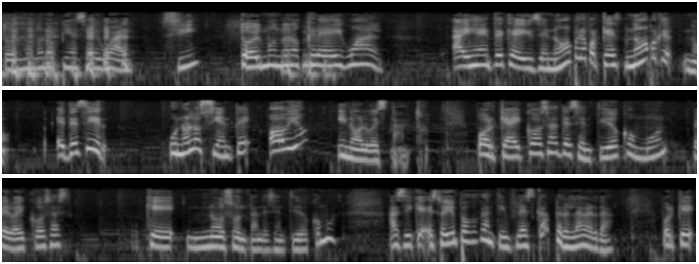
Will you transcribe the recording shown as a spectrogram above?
todo el mundo no piensa igual, ¿sí? Todo el mundo no cree igual. Hay gente que dice, no, pero ¿por qué? No, porque, no. Es decir, uno lo siente obvio y no lo es tanto. Porque hay cosas de sentido común, pero hay cosas que no son tan de sentido común. Así que estoy un poco cantinflesca, pero es la verdad. Porque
